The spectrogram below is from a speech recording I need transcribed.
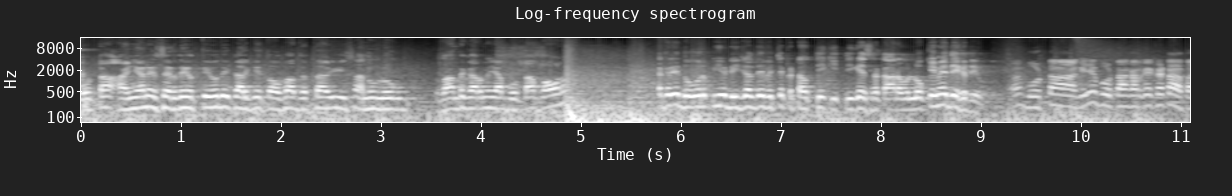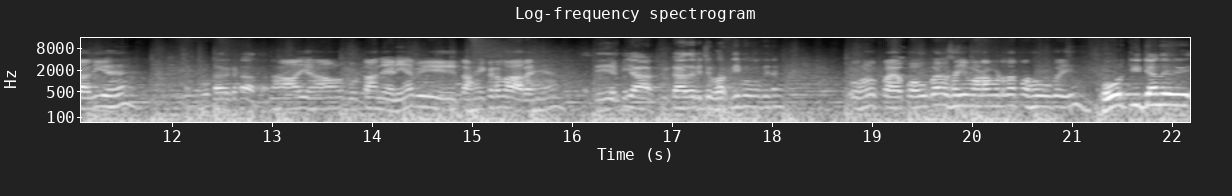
ਵੋਟਾਂ ਆਈਆਂ ਨੇ ਸਿਰ ਦੇ ਉੱਤੇ ਉਹਦੇ ਕਰਕੇ ਤੋਹਫਾ ਦਿੱਤਾ ਵੀ ਸਾਨੂੰ ਲੋਕ ਪਸੰਦ ਕਰਨ ਜਾਂ ਵੋਟਾਂ ਪਾਉਣ। ਅਗਰ ਇਹ 2 ਰੁਪਏ ਡੀਜ਼ਲ ਦੇ ਵਿੱਚ ਕਟੌਤੀ ਕੀਤੀ ਗਈ ਸਰਕਾਰ ਵੱਲੋਂ ਕਿਵੇਂ ਦੇਖਦੇ ਹੋ? ਵੋਟਾਂ ਆ ਗਈਆਂ ਵੋਟਾਂ ਕਰਕੇ ਘਟਾਤਾ ਜੀ ਇਹ। ਵੋਟਾਂ ਘਟਾਤਾ? ਹਾਂ ਜੀ ਹਾਂ ਹੁਣ ਵੋਟਾਂ ਲੈਣੀਆਂ ਵੀ ਤਾਂ ਹੀ ਕਢਵਾ ਰਹੇ ਆ ਦੇਸ਼ ਦੀ ਆਰਥਿਕਤਾ ਦੇ ਵਿੱਚ ਫ਼ਰਕ ਨਹੀਂ ਪਊਗਾ ਕਿਤੇ ਉਹ ਪਊਗਾ ਤਾਂ ਸਹੀ ਮਾੜਾ ਮੋਟਾ ਤਾਂ ਪਊਗਾ ਜੀ। ਹੋਰ ਚੀਜ਼ਾਂ ਦੇ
